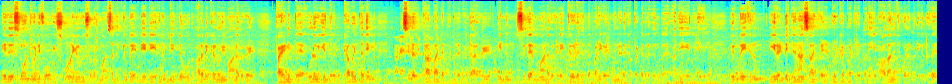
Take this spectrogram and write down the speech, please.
இது ஸ்லோன் டுவெண்ட்டி ஃபோர் இஸ்மாயில் உயிசுர் ரஹ்மான் சந்திக்கின்றேன். நேற்றைய தினம் நிந்தூர் அரபிக் கல்லூரி மாணவர்கள் பயணித்த உளவு இயந்திரம் கவிழ்ந்ததில் சிலர் காப்பாற்றப்பட்டிருக்கின்றார்கள். இன்னும் சில மாணவர்களை தேடுகின்ற பணிகள் முன்னெடுக்கப்பட்டு வருகின்ற அதே நிலையில் இன்றைய தினம் இரண்டு ஜனாசாக்கள் மீட்கப்பட்டிருப்பதையும் ஆதானித்துக் கொள்ள முடிகின்றது.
